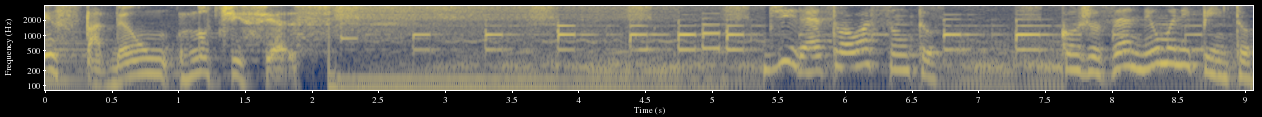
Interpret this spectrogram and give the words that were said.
Estadão Notícias. Direto ao assunto. Com José Neumann e Pinto.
